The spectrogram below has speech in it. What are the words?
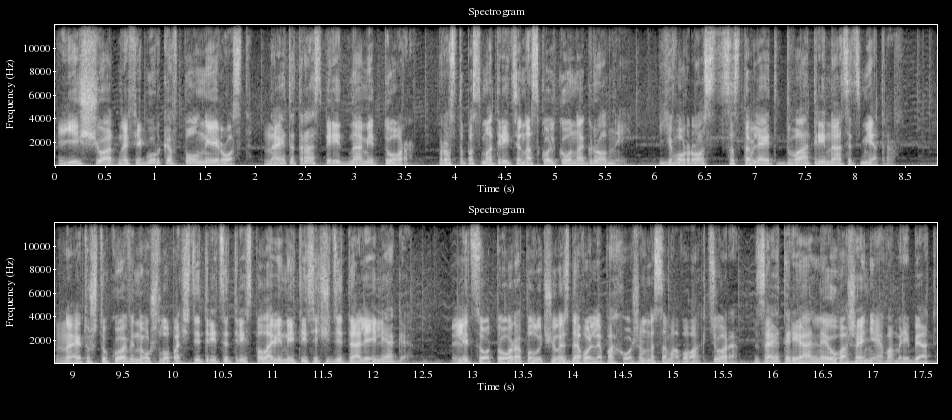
Еще одна фигурка в полный рост. На этот раз перед нами Тор. Просто посмотрите, насколько он огромный. Его рост составляет 2-13 метров. На эту штуковину ушло почти 33,5 тысячи деталей лего. Лицо Тора получилось довольно похожим на самого актера. За это реальное уважение вам, ребят.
